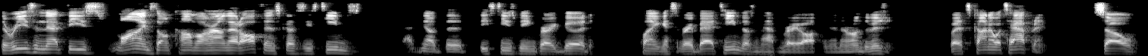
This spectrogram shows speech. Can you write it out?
the reason that these lines don't come around that often is because these teams, you know, the, these teams being very good playing against a very bad team doesn't happen very often in their own division. But it's kind of what's happening. So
